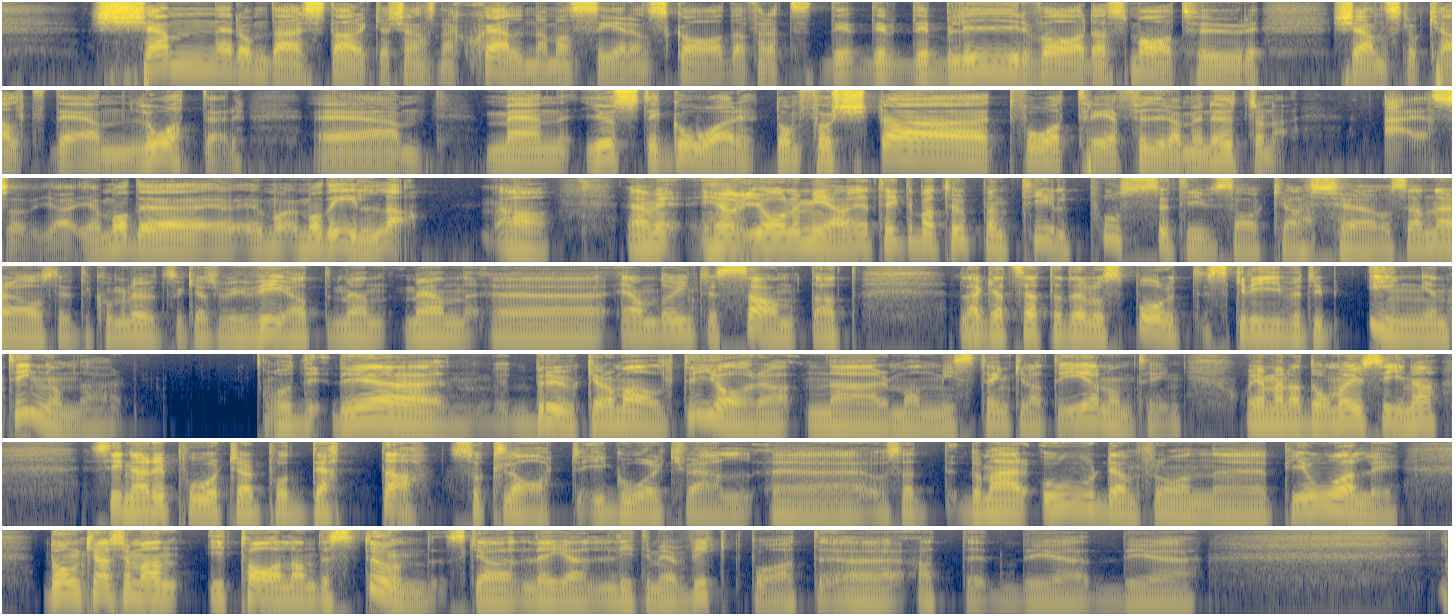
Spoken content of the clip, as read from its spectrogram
känner de där starka känslorna själv när man ser en skada för att det, det, det blir vardagsmat hur känslokallt det än låter. Eh, men just igår, de första två, tre, fyra minuterna, alltså, jag, jag, mådde, jag mådde illa. Ja, jag, jag håller med. Jag tänkte bara ta upp en till positiv sak kanske och sen när det här avsnittet kommer ut så kanske vi vet, men, men eh, ändå intressant att La Gazzetta dello Sport skriver typ ingenting om det här. Och det, det, brukar de alltid göra när man misstänker att det är någonting. Och jag menar, de har ju sina, sina reportrar på detta såklart igår kväll. Eh, och så att de här orden från eh, Pioli, de kanske man i talande stund ska lägga lite mer vikt på. Att, eh, att det, det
